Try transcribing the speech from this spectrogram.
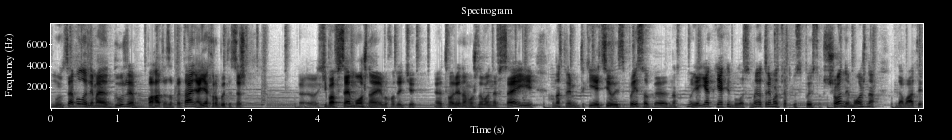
Ну, це було для мене дуже багато запитань. А як робити? Це ж е, хіба все можна, і виходить е, тварина, можливо, не все. І у нас прям такий є цілий список. е, Ну, як, як відбулося? Ми отримали спочатку список, що не можна давати.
